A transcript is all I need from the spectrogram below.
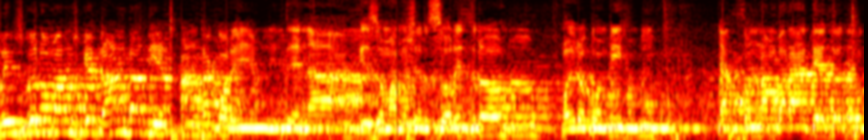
পুলিশগুলো মানুষকে ডান্ডা দিয়ে ঠান্ডা করে এমনিতে না, কিছু মানুষের চরিত্র ওই রকমই একাত্তর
